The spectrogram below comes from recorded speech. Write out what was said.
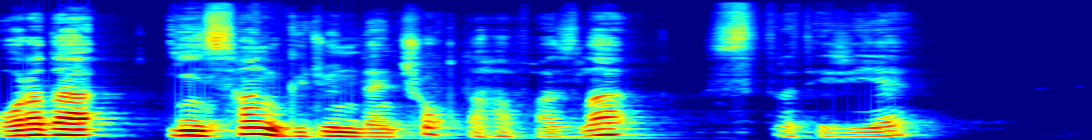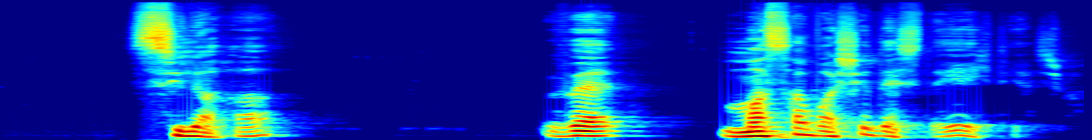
orada insan gücünden çok daha fazla stratejiye, silaha ve masa başı desteğe ihtiyaç var.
